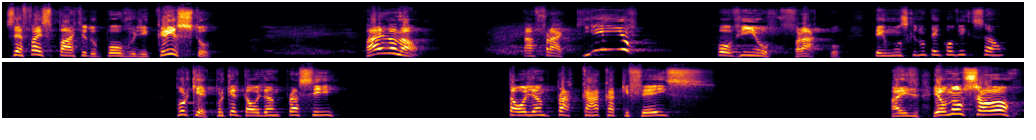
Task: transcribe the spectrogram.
Você faz parte do povo de Cristo? Faz ou não? Tá fraquinho? Povinho fraco. Tem uns que não tem convicção. Por quê? Porque ele está olhando para si. Está olhando para a caca que fez. Aí eu não sou.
